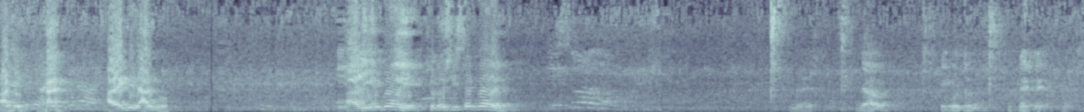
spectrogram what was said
আছে হ্যাঁ আরেকদিন আসব। আর ইয়ে কই? ছোট সিস্টার কই? যাও, ঠিক মতন।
